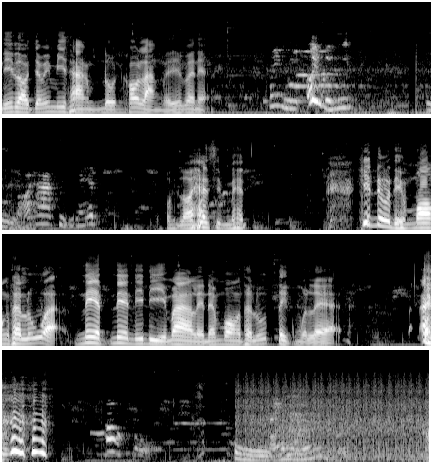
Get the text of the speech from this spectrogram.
นี่เราจะไม่มีทางโดนเข้าหลังเลยใช่ปะเนี่ยไม่มีเอ้ยมีสี่ร้อยห้าสิบเมตร โอ้ยร้อยห้าสิบเมตร คิดดูดิมองทะลุอะ เนตเนตนี่ดีมากเลยนะ มองทะลุตึกหมดเลยอะโอ้โหถึงไหนหนูโค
